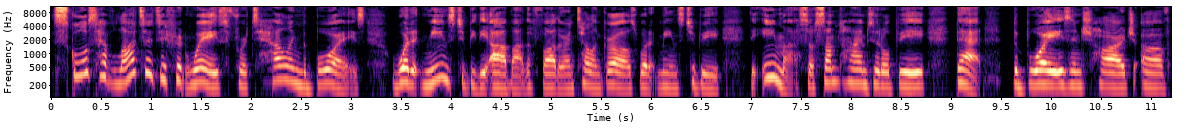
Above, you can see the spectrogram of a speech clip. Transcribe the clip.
schools have lots of different ways for telling the boys what it means to be the Abba, the father, and telling girls what it means to be the Ima. So sometimes it'll be that the boy is in charge of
